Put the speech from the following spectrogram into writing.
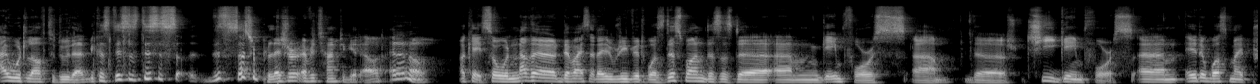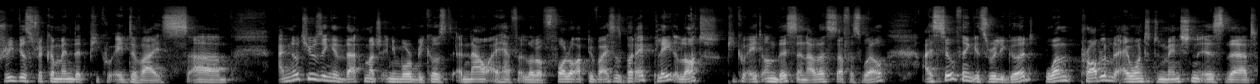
I would love to do that because this is this is this is such a pleasure every time to get out. I don't know. Okay, so another device that I reviewed was this one. This is the um, Game Force, um, the Qi Game Force. Um, it was my previous recommended Pico 8 device. Um, I'm not using it that much anymore because uh, now I have a lot of follow-up devices, but I played a lot Pico 8 on this and other stuff as well. I still think it's really good. One problem that I wanted to mention is that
